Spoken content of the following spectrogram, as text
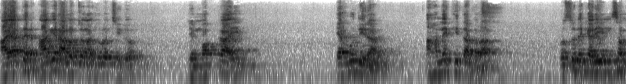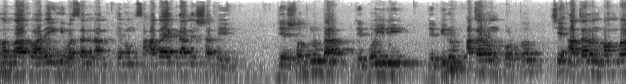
আয়াতের আগের আলোচনাগুলো ছিল যে মক্কায় ইহুদিরা, আহলে কিতাবরা, রসুল করিম সাল্লাল্লাহু আলাইহি ওয়াসাল্লাম এবং সাহাবায়ে গ্রামের সাথে যে শত্রুতা, যে বৈরী, যে বিরূপ আচরণ করত, সে আচরণ লম্বা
